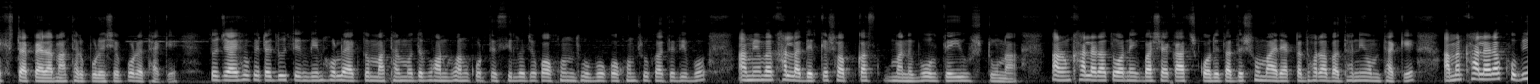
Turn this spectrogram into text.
এক্সট্রা প্যারা মাথার উপরে এসে পড়ে থাকে। তো যাই হোক, এটা দুই তিন দিন হলো একদম মাথার মধ্যে ভন ভন করতেছিল যে কখন ধুবো, কখন শুকাতে দিব। আমি আমার খালাদেরকে সব কাজ মানে বলতেই উষ্টু না। কারণ খালারা তো অনেক বাসায় কাজ করে। তাদের সময়ের একটা ধরা বাঁধা নিয়ম থাকে। আমার খালারা খুবই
